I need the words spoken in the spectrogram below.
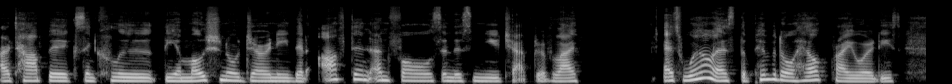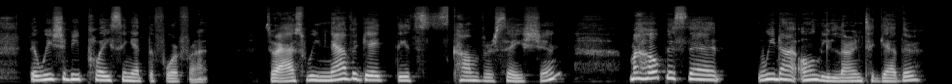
Our topics include the emotional journey that often unfolds in this new chapter of life, as well as the pivotal health priorities that we should be placing at the forefront. So, as we navigate this conversation, my hope is that we not only learn together,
